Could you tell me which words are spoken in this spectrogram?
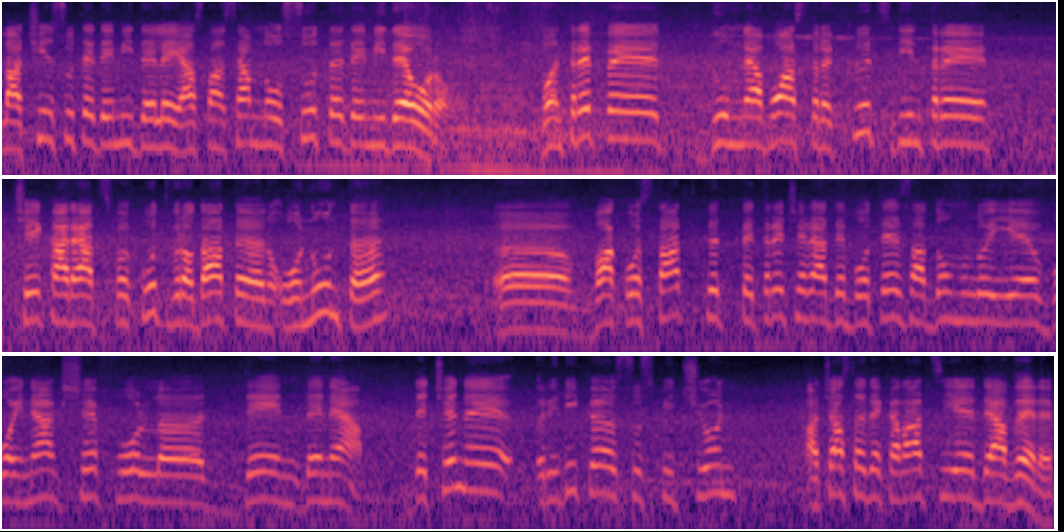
la 500 de mii de lei. Asta înseamnă 100 de mii de euro. Vă întreb pe dumneavoastră câți dintre cei care ați făcut vreodată o nuntă Uh, v-a costat cât petrecerea de botez a domnului Voineag, șeful uh, DNA. De ce ne ridică suspiciuni această declarație de avere?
